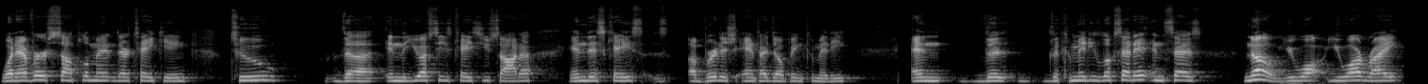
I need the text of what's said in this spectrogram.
whatever supplement they're taking to the in the UFC's case USADA, in this case a British anti-doping committee, and the the committee looks at it and says, "No, you are you are right."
